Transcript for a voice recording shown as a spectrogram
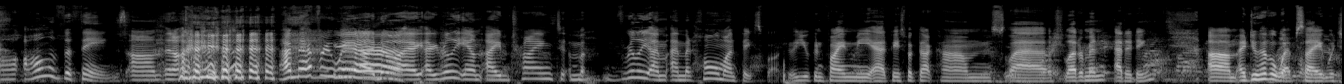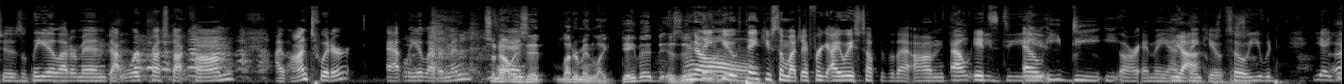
uh, all of the things. Um, and I, I'm everywhere. yeah, no, I, I really am. I'm trying to. I'm, really, I'm, I'm at home on Facebook. You can find me at facebook.com slash Lederman Editing. Um, I do have a website, which is leahlederman.wordpress.com. I'm on Twitter at Leah Lederman. So now, And- is it Letterman like David? Is it? No. Thank you, Oh. thank you so much. I forget. I always tell people that. Um, it's L-E-D. L E D E R M A N. Yeah. Thank you. So you would, yeah, yeah,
